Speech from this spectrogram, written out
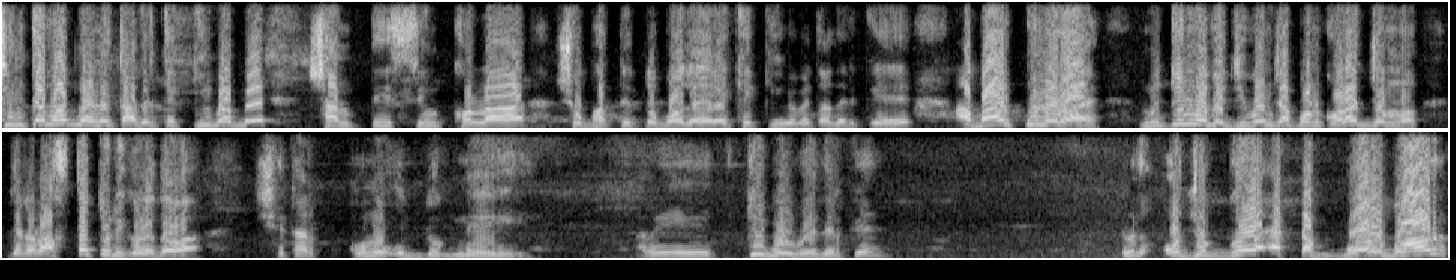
চিন্তা ভাবনা নেই, তাদেরকে কীভাবে শান্তি, শৃঙ্খলা সৌভ্রাতৃত্ব বজায় রেখে কীভাবে তাদেরকে আবার পুনরায় নতুনভাবে জীবনযাপন করার জন্য যেটা রাস্তা তৈরি করে দেওয়া, সেটার কোনো উদ্যোগ নেই। আমি কি বলব এদেরকে? অযোগ্য, একটা বর্বর,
